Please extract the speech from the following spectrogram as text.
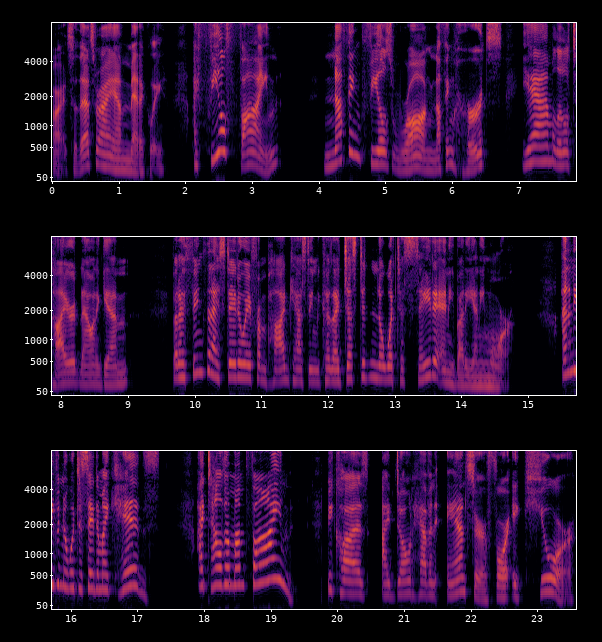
All right, so that's where I am medically. I feel fine. Nothing feels wrong. Nothing hurts. Yeah, I'm a little tired now and again. But I think that I stayed away from podcasting because I just didn't know what to say to anybody anymore. I don't even know what to say to my kids. I tell them I'm fine because I don't have an answer for a cure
